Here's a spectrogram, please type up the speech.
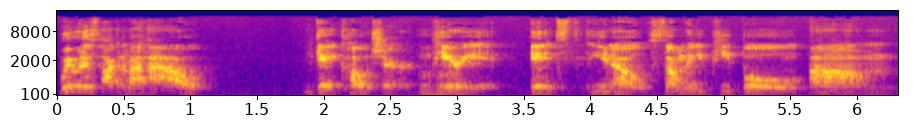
we were just talking about how gay culture, Mm-hmm. period. It's you know so many people um,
